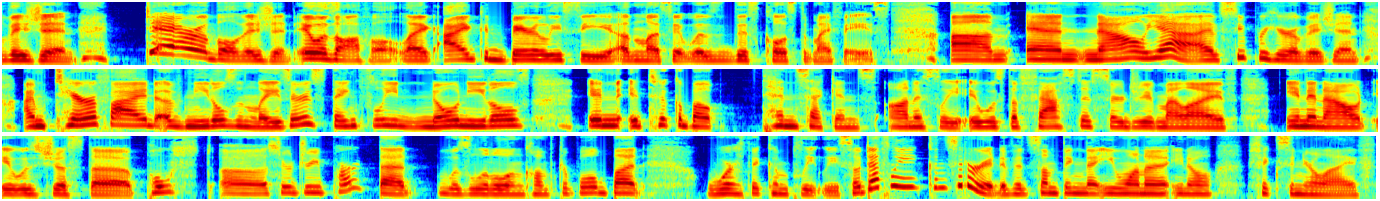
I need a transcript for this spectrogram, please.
vision. Terrible vision. It was awful. Like I could barely see unless it was this close to my face. Um, and now, yeah, I have superhero vision. I'm terrified of needles and lasers. Thankfully, no needles. And it took about 10 seconds. Honestly, it was the fastest surgery of my life. In and out. It was just the post uh, surgery part that was a little uncomfortable, but worth it completely. So definitely consider it if it's something that you want to, you know, fix in your life.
